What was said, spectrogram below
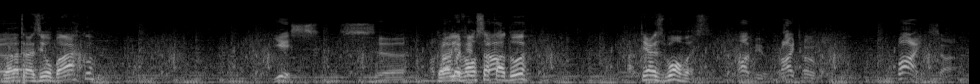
Agora trazer o barco. Yes, sir. Agora levar o sapador até as bombas. I'll be right over. Fine, sir.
